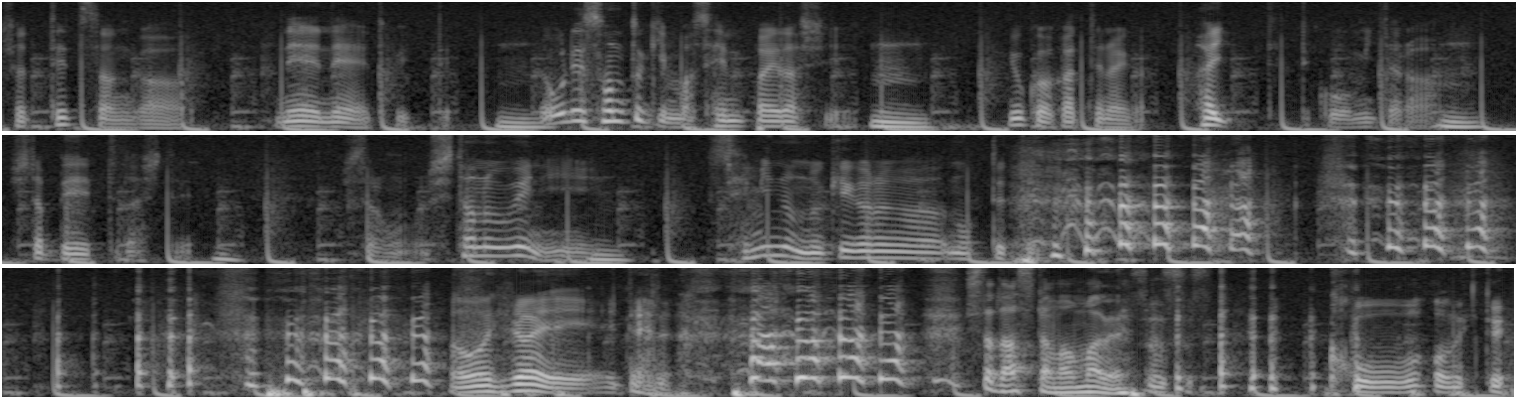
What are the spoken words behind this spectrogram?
そしたら哲さんが「ねえねえ」とか言って。俺その時まあ先輩だしうん。よく分かってないから「はい」って言ってこう見たらうん。下ベーって出してうん。そしたら下の上うにんセミの抜け殻が乗ってて「面白い」みたいな。舌出したまんまで。そうそうそう。怖っこの人。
